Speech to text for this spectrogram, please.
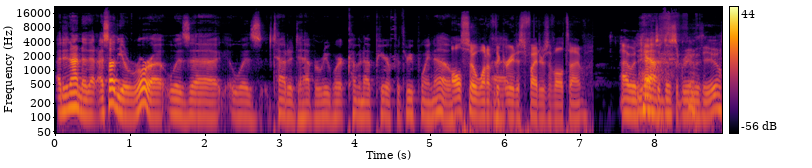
I did not know that. I saw the Aurora was uh, was touted to have a rework coming up here for 3.0. Also, one of Uh, the greatest fighters of all time. I would Yeah. have to disagree with you.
